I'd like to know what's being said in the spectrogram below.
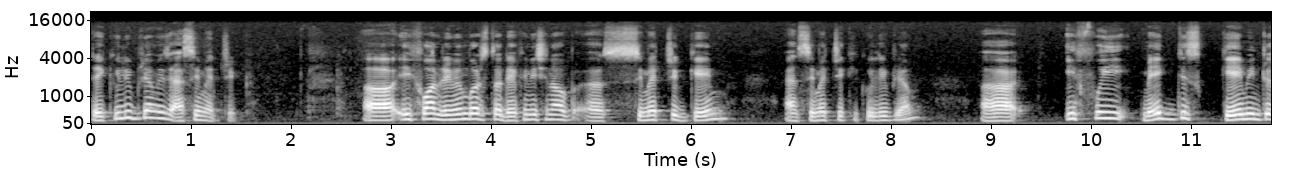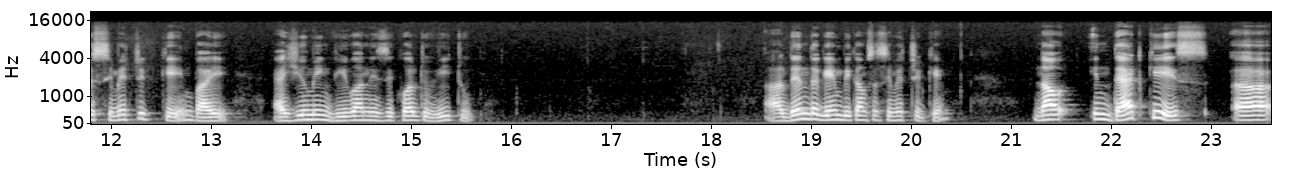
the equilibrium is asymmetric. Uh, if one remembers the definition of uh, symmetric game and symmetric equilibrium, uh, if we make this game into a symmetric game by assuming V 1 is equal to V 2, uh, then the game becomes a symmetric game. Now, in that case, uh,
